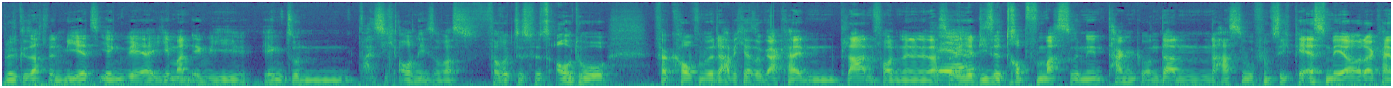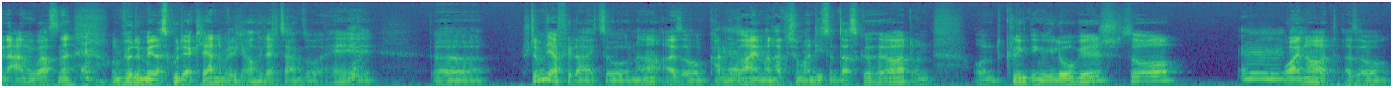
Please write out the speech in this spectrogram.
blöd gesagt, wenn mir jetzt irgendwer, jemand irgendwie, irgend so ein, weiß ich auch nicht, so was Verrücktes fürs Auto verkaufen würde, habe ich ja so gar keinen Plan von. Wenn du sagst, Ja. so, hier diese Tropfen machst du in den Tank und dann hast du 50 PS mehr oder keine Ahnung was, ne? Und würde mir das gut erklären, dann würde ich auch vielleicht sagen, so, hey, äh, stimmt ja vielleicht so, ne? Also kann ja. Ja. sein. Man hat schon mal dies und das gehört und, und klingt irgendwie logisch, so. Mhm. Why not? Also,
